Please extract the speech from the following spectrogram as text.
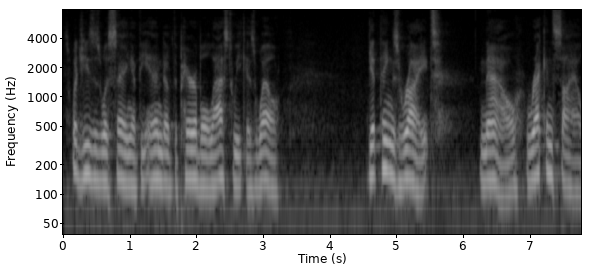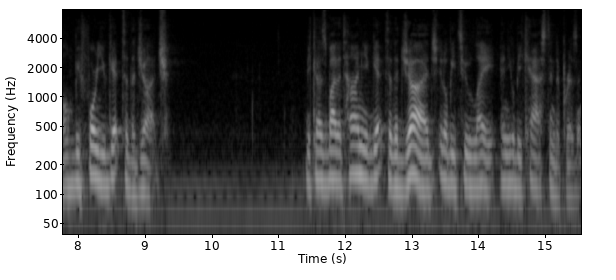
That's what Jesus was saying at the end of the parable last week as well. Get things right now, reconcile before you get to the judge because by the time you get to the judge, it'll be too late and you'll be cast into prison.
